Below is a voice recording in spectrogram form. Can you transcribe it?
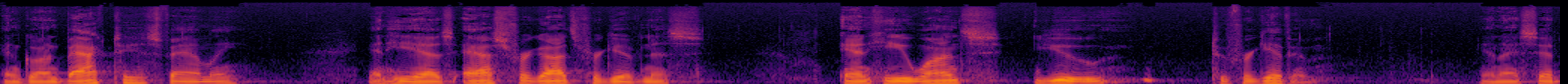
and gone back to his family, and he has asked for God's forgiveness, and he wants you to forgive him. And I said,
